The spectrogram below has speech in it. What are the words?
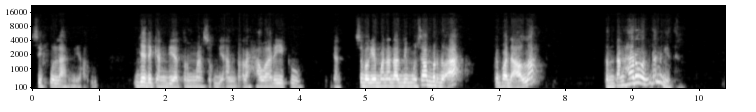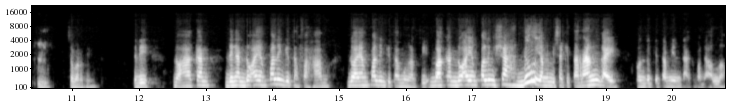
si fulan, Ya Allah. Jadikan dia termasuk di antara hawariku. Dan sebagaimana Nabi Musa berdoa kepada Allah, tentang Harun kan gitu. Hmm. Seperti itu. Jadi doakan dengan doa yang paling kita faham, doa yang paling kita mengerti, bahkan doa yang paling syahdu yang bisa kita rangkai untuk kita minta kepada Allah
